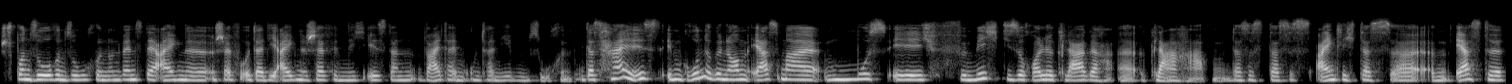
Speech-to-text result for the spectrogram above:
Sponsoren suchen und wenn es der eigene Chef oder die eigene Chefin nicht ist, dann weiter im Unternehmen suchen. Das heißt, im Grunde genommen erstmal muss ich für mich diese Rolle klar, äh, klar haben. Das ist, das ist eigentlich das äh, Erste,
